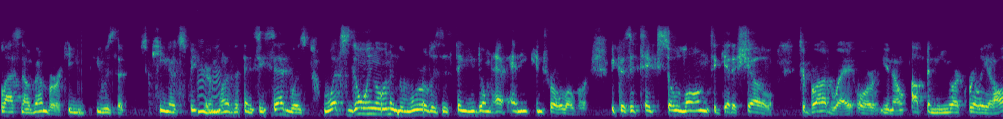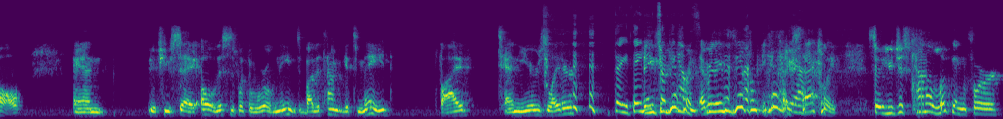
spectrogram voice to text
last November, he he was the keynote speaker, Mm-hmm. and one of the things he said was, "What's going on in the world is the thing you don't have any control over because it takes so long to get a show to Broadway or you know up in New York really at all, and if you say, "Oh, this is what the world needs," by the time it gets made, five, ten years later. They, they things are different. else. Everything's different. Yeah, exactly. So you're just kind of looking for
